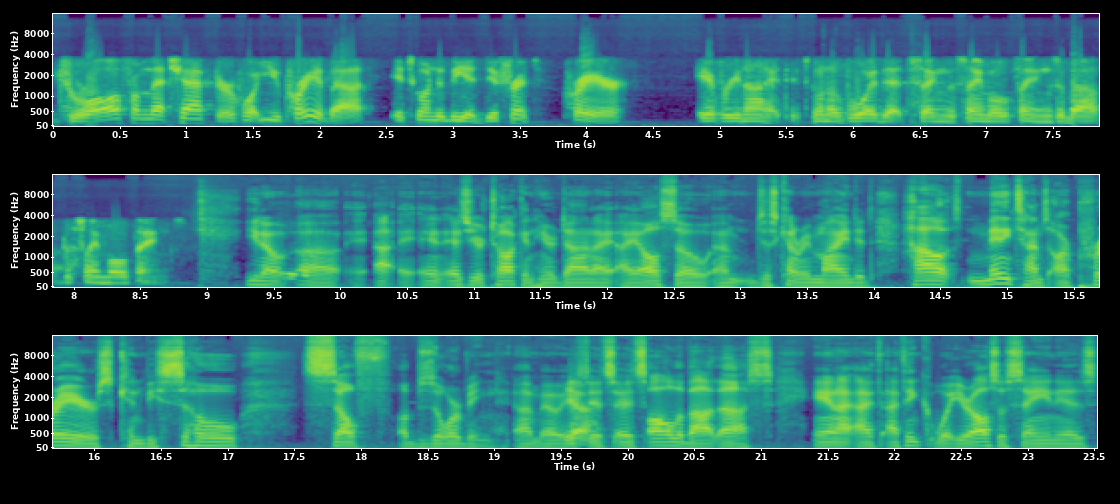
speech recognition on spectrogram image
draw from that chapter what you pray about. It's going to be a different prayer every night. It's going to avoid that saying the same old things about the same old things. You know, uh, I, and as you're talking here, Don, I, I also am just kind of reminded how many times our prayers can be so self-absorbing. Um, it's, yeah. it's, it's all about us, and I I think what you're also saying is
